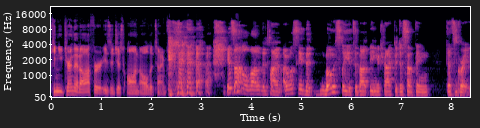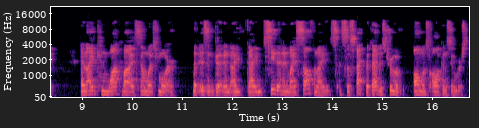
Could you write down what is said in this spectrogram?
Can you turn that off or is it just on all the time? it's on a lot of the time. I will say that mostly it's about being attracted to something that's great. And I can walk by so much more that isn't good. And I, I see that in myself, and I suspect that that is true of almost all consumers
